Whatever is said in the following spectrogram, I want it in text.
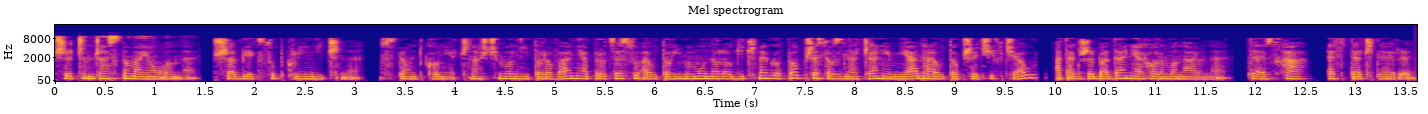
przy czym często mają one przebieg subkliniczny, stąd konieczność monitorowania procesu autoimmunologicznego poprzez oznaczanie miana autoprzeciwciał, a także badania hormonalne, TSH, FT4.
